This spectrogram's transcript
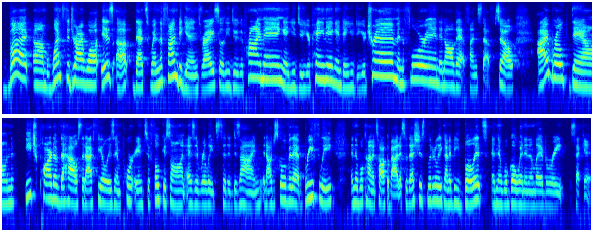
But um, once the drywall is up, that's when the fun begins, right? So you do the priming and you do your painting and then you do your trim and the flooring and all that fun stuff. So I broke down each part of the house that I feel is important to focus on as it relates to the design. And I'll just go over that briefly and then we'll kind of talk about it. So that's just literally going to be bullets and then we'll go in and elaborate second.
